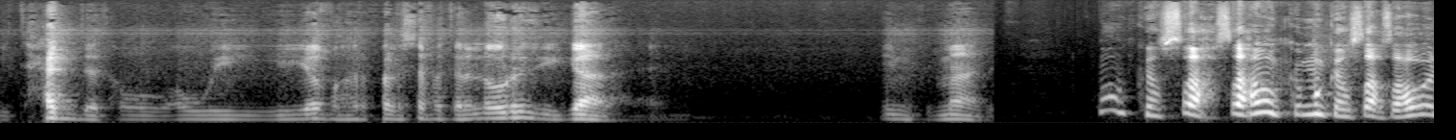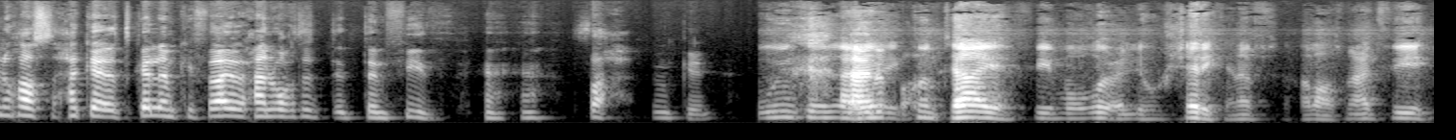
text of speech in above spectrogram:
يتحدث أو أو يظهر فلسفته لأنه already قالها يعني. يمكن ما أدري. ممكن صح صح ممكن ممكن صح صح. هو إنه خلاص حكى تكلم كفاية وحان وقت الت- التنفيذ. صح ممكن ويمكن يعني- يكون تايه في موضوع اللي هو الشركة نفسها خلاص. ما عاد في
